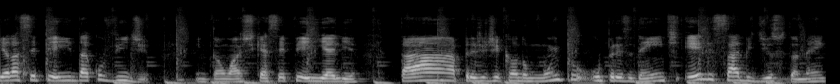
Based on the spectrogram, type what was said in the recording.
pela CPI da Covid. Então acho que a CPI ali tá prejudicando muito o presidente. Ele sabe disso também.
